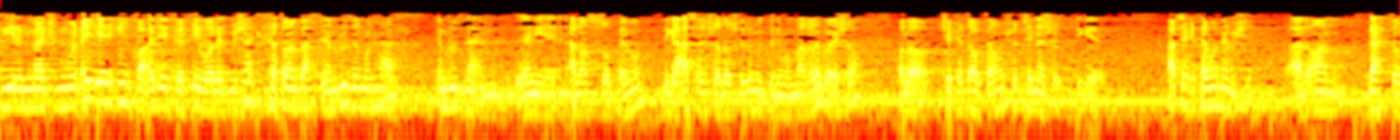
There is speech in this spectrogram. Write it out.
زیر مجموعه این قاعده فقهی وارد میشن که ختام بحث امروزمون هست. امروز نه یعنی الان صبحمون. دیگه عصر ان شروع می‌کنیم و مغرب و عشاء. حالا چه کتاب تموم شد چه نشد دیگه هر که تموم نمیشه. الان 10 تا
